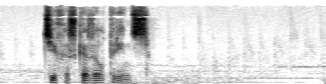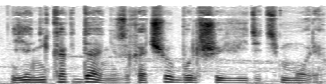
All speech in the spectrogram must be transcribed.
— тихо сказал принц. «Я никогда не захочу больше видеть море».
